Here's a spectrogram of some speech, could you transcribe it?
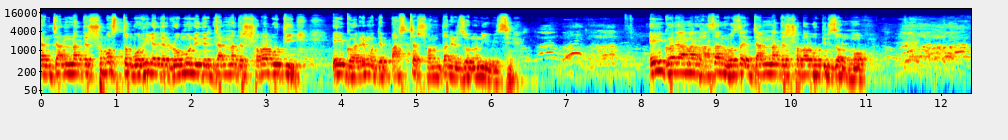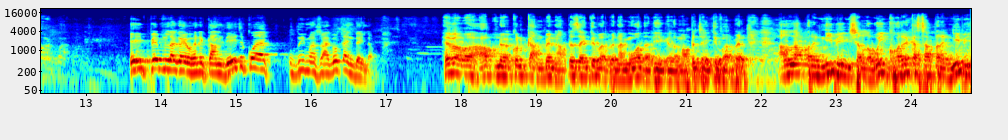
কারণ জান্নাতের সমস্ত মহিলাদের রমণীদের জান্নাতের সভাপতি এই ঘরের মধ্যে পাঁচটা সন্তানের জননী হয়েছে। এই ঘরে আমার হাসান হোসেন জান্নাতের সভাপতির জন্ম। এই প্রেম লাগাই ওখানে কান দিয়ে এই যে কয়েক দুই মাস আগেও কান দিলাম হে বাবা আপনি এখন কানবেন আপনি যাইতে পারবেন আমি ওয়াদা দিয়ে গেলাম আপনি যাইতে পারবেন। আল্লাহ আপনারা নিবে ইনশাল্লাহ ওই ঘরের কাছে আপনারা নিবে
